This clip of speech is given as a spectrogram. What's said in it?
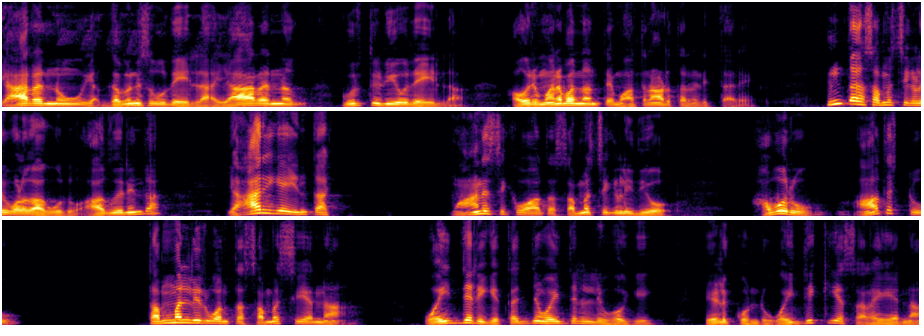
ಯಾರನ್ನು ಗಮನಿಸುವುದೇ ಇಲ್ಲ, ಯಾರನ್ನು ಗುರುತಿಡಿಯುವುದೇ ಇಲ್ಲ. ಅವರಿಗೆ ಮನ ಬಂದಂತೆ ಮಾತನಾಡುತ್ತಾ ನಡೀತಾರೆ. ಇಂತಹ ಸಮಸ್ಯೆಗಳಿಗೆ ಒಳಗಾಗುವುದು. ಆದ್ದರಿಂದ ಯಾರಿಗೆ ಇಂಥ ಮಾನಸಿಕವಾದ ಸಮಸ್ಯೆಗಳಿದೆಯೋ ಅವರು ಆದಷ್ಟು ತಮ್ಮಲ್ಲಿರುವಂಥ ಸಮಸ್ಯೆಯನ್ನು ವೈದ್ಯರಿಗೆ, ತಜ್ಞ ವೈದ್ಯರಲ್ಲಿ ಹೋಗಿ ಹೇಳಿಕೊಂಡು ವೈದ್ಯಕೀಯ ಸಲಹೆಯನ್ನು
